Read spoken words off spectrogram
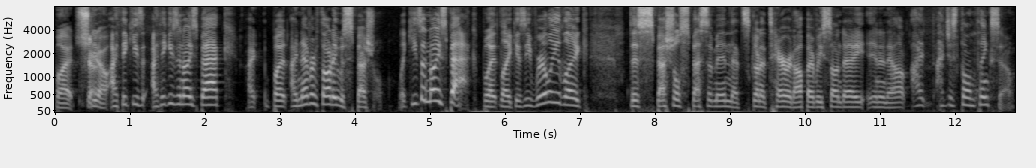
But sure. you know, I think he's I think he's a nice back. I but I never thought he was special. Like he's a nice back, but like is he really like this special specimen that's going to tear it up every Sunday in and out? I I just don't think so.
